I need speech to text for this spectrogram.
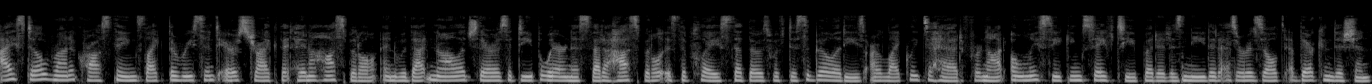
I still run across things like the recent airstrike that hit a hospital, and with that knowledge, there is a deep awareness that a hospital is the place that those with disabilities are likely to head for not only seeking safety but it is needed as a result of their condition,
